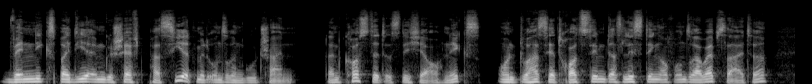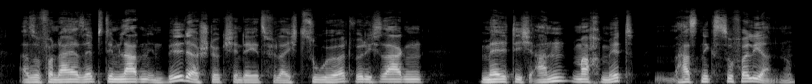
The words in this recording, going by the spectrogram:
wenn nichts bei dir im Geschäft passiert mit unseren Gutscheinen, dann kostet es dich ja auch nichts und du hast ja trotzdem das Listing auf unserer Webseite. Also von daher selbst dem Laden in Bilderstöckchen, der jetzt vielleicht zuhört, würde ich sagen, meld dich an, mach mit, hast nichts zu verlieren. Ne?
